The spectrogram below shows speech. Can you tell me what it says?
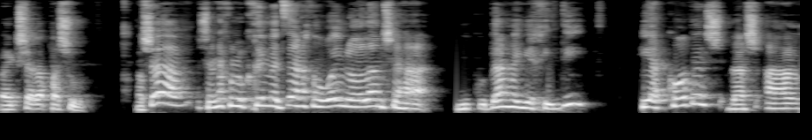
בהקשר הפשוט. עכשיו, כשאנחנו לוקחים את זה אנחנו רואים לעולם שהנקודה היחידית היא הקודש והשאר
